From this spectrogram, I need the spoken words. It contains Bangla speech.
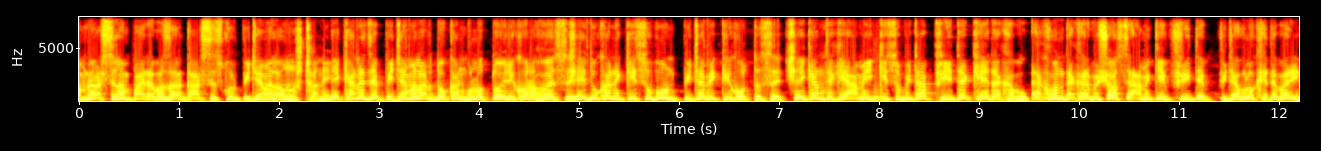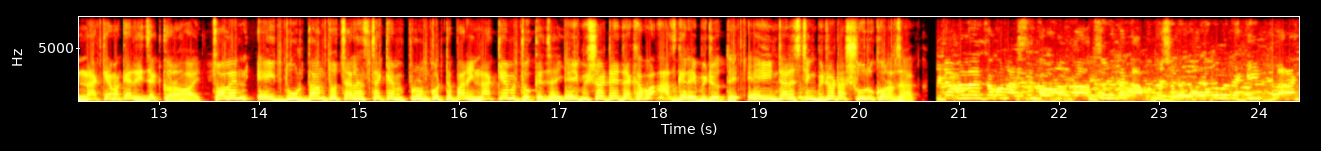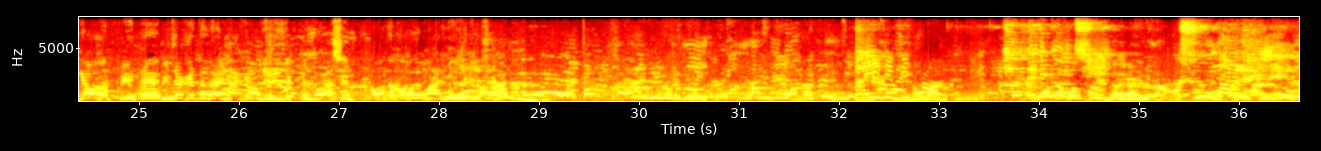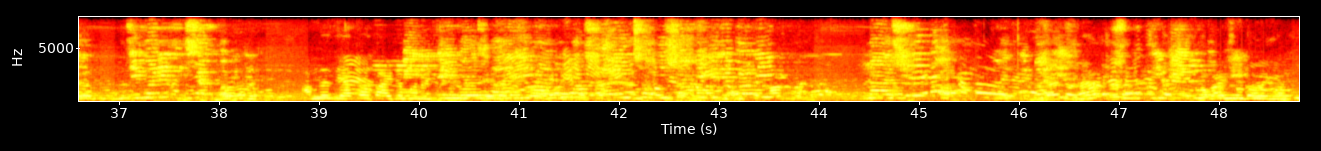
আমরা আসছিলাম পায়রা বাজার গার্লস স্কুল পিঠে মেলা অনুষ্ঠানে। এখানে যে পিঠে মেলার দোকানগুলো তৈরি করা হয়েছে, সেই দোকানে কিছু বোন পিঠা বিক্রি করতেছে। সেইখান থেকে আমি কিছু পিঠা ফ্রিতে খেয়ে দেখাবো। এখন দেখার বিষয় হচ্ছে, আমি কি ফ্রিতে পিঠাগুলো খেতে পারি, নাকি আমাকে রিজেক্ট করা হয়? চলেন এই দুর্দান্ত চ্যালেঞ্জটাকে আমি পূরণ করতে পারি, নাকি আমি ঠকে যাই? এই বিষয়টাই দেখাবো আজকের এই ভিডিওতে। এই ইন্টারেস্টিং ভিডিওটা শুরু করা যাক। পিঠা মেলায় যখন আসছি, তখন আমরা পিছনে থাকা সাথে কথা বলে দেখি, তারা কি আমাদের ফ্রিতে পিঠা খেতে দেয়, নাকি আমাদের রিজেক্ট করে আসেন, আমাদের কপালে মায়ের আমরা যে এত আইটেম বানাইছি সবাই শুনতে হবে কিন্তু।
